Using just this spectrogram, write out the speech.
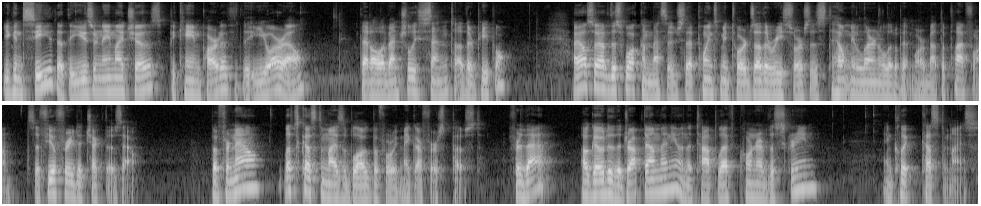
You can see that the username I chose became part of the URL that I'll eventually send to other people. I also have this welcome message that points me towards other resources to help me learn a little bit more about the platform, so feel free to check those out. But for now, let's customize the blog before we make our first post. For that, I'll go to the drop-down menu in the top left corner of the screen and click Customize.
